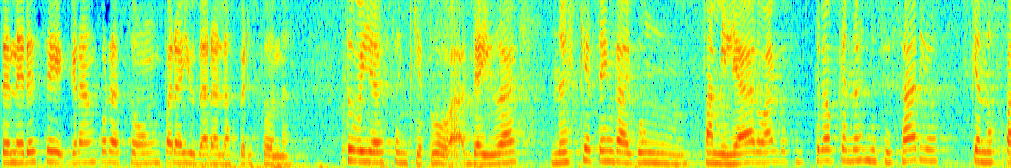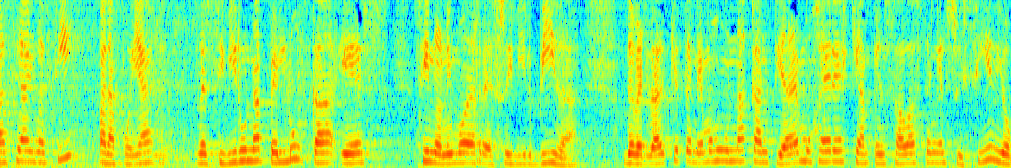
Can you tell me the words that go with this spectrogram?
tener ese gran corazón para ayudar a las personas tuve ya esa inquietud de ayudar. No es que tenga algún familiar o algo, creo que no es necesario que nos pase algo así para apoyar. Recibir una peluca es sinónimo de recibir vida. De verdad que tenemos una cantidad de mujeres que han pensado hasta en el suicidio.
